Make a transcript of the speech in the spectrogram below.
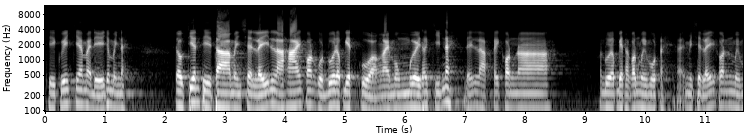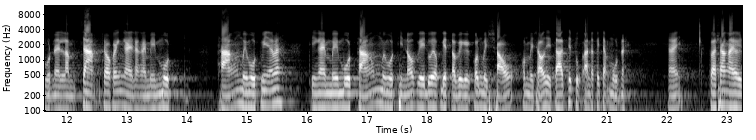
Thì quý anh chị em hãy để cho mình này. Đầu tiên thì ta mình sẽ lấy là hai con của đuôi đặc biệt của ngày mùng 10 tháng 9 này. Đấy là cái con uh, con đuôi đặc biệt là con 11 này. Đấy, mình sẽ lấy con 11 này làm chạm cho cái ngày là ngày 11 tháng 11 quý em ấy. thì ngày 11 tháng 11 thì nó về đuôi đặc biệt là về cái con 16 con 16 thì ta tiếp tục ăn được cái chạm một này. Đấy và sang ngày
